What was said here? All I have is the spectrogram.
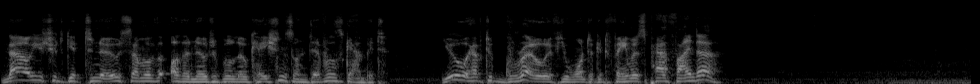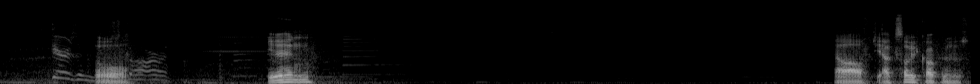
Now you should get to know some of the other notable locations on Devil's Gambit. You have to grow if you want to get famous, Pathfinder. So. Hier hin. Ja, auf die Axt habe ich gar keine Lust.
